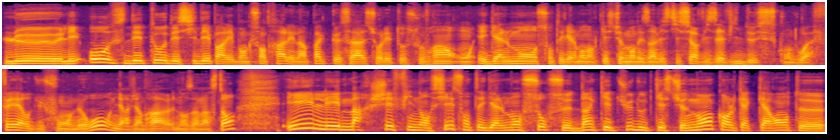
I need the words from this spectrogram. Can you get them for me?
Le- les hausses des taux décidées par les banques centrales et l'impact que ça a sur les taux souverains sont également dans le questionnement des investisseurs vis-à-vis de ce qu'on doit faire du fonds en euros. On y reviendra dans un instant. Et les marchés financiers sont également source d'inquiétude ou de questionnement quand le CAC 40 euh,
